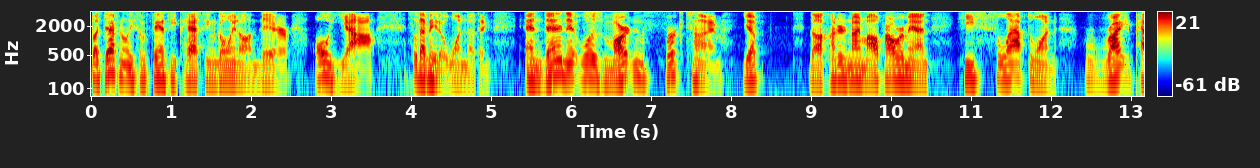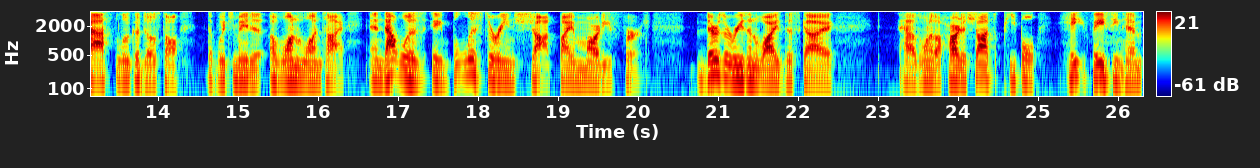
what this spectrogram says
but definitely some fancy passing going on there. Oh yeah. So that made it one nothing. And then it was Martin Frk time. Yep. The 109 mile per hour man. He slapped one right past Luca Dostal, which made it a 1 1 tie. And that was a blistering shot by Marty Frk there's a reason why this guy has one of the hardest shots. People hate facing him.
